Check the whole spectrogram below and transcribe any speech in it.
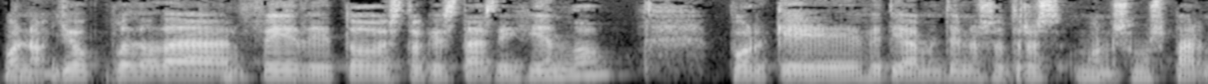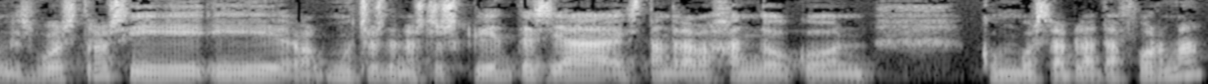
Bueno, yo puedo dar fe de todo esto que estás diciendo, porque efectivamente nosotros, bueno, somos partners vuestros y, y muchos de nuestros clientes ya están trabajando con, con vuestra plataforma.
